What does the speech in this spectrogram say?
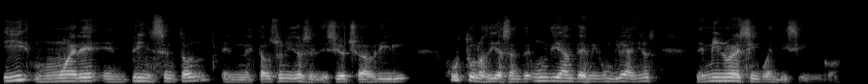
y muere en Princeton, en Estados Unidos, el 18 de abril, justo unos días antes, un día antes de mi cumpleaños, de 1955.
